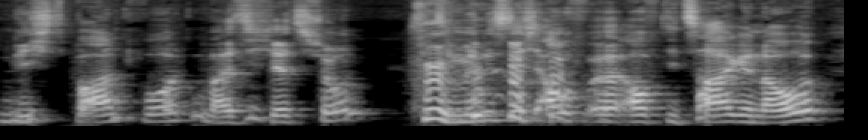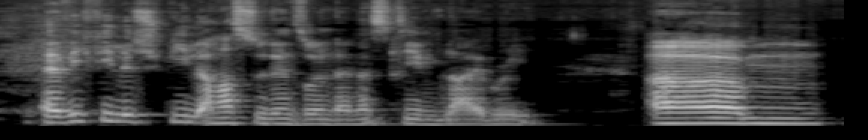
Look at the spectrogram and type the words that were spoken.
nicht beantworten, weiß ich jetzt schon. Zumindest nicht auf, äh, auf die Zahl genau. Äh, wie viele Spiele hast du denn so in deiner Steam Library? Ähm,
